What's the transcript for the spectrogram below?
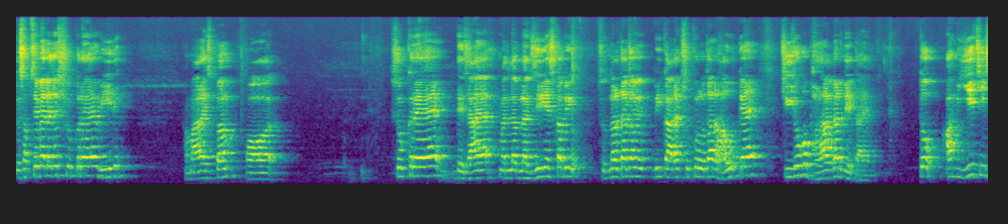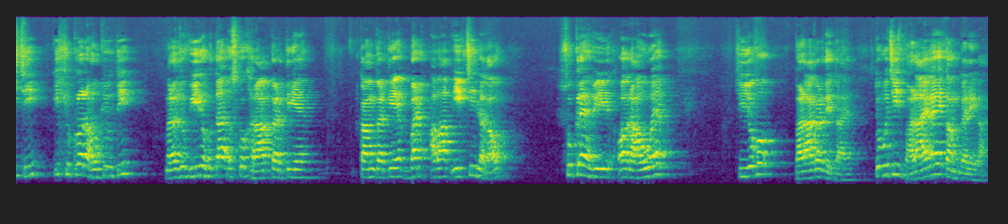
तो सबसे पहले तो शुक्र है, वीर, हमारा स्पम और शुक्र है डिज़ायर मतलब लग्जरियस का भी सुंदरता का भी कारक शुक्र होता है राहु क्या है? चीज़ों को बढ़ाकर देता है। तो अब ये चीज़ थी कि शुक्र राहु की युति मतलब जो वीर होता है उसको खराब करती है, कम करती है। बट अब आप एक चीज़ लगाओ, शुक्र है वीर और राहु है, चीज़ों को बढ़ाकर देता है। तो वो चीज़ बढ़ाएगा या कम करेगा?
